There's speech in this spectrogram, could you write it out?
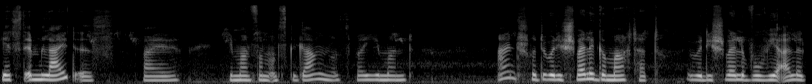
jetzt im Leid ist? Weil jemand von uns gegangen ist, weil jemand einen Schritt über die Schwelle gemacht hat, über die Schwelle, wo wir alle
